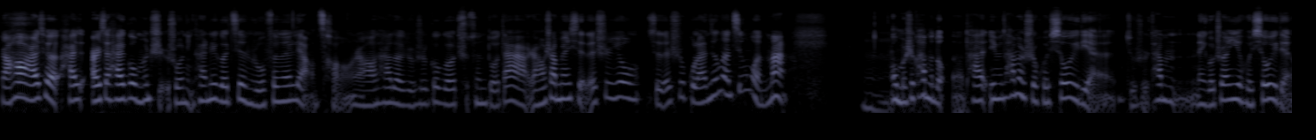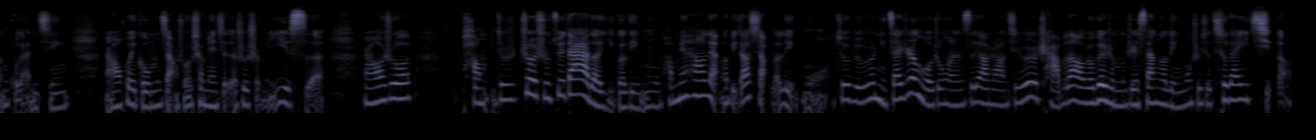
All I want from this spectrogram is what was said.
然后而且还而且还给我们指说，你看这个建筑分为两层，然后它的就是各个尺寸多大，然后上面写的是用写的是《古兰经》的经文嘛，嗯我们是看不懂的。他因为他们是会修一点，就是他们那个专业会修一点《古兰经》，然后会给我们讲说上面写的是什么意思，然后说。旁就是这是最大的一个陵墓，旁边还有两个比较小的陵墓。就比如说你在任何中文资料上其实是查不到说为什么这三个陵墓是修修在一起的，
